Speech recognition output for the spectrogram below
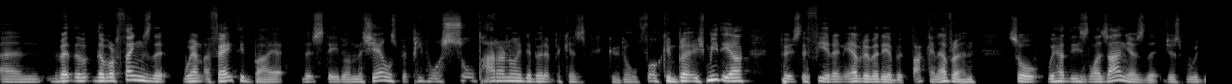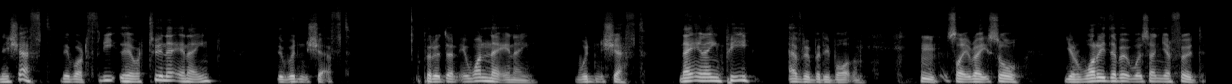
and but there, there were things that weren't affected by it that stayed on the shelves, but people were so paranoid about it because good old fucking British media puts the fear into everybody about fucking everything. So we had these lasagnas that just wouldn't shift. They were three, they were two ninety nine, they wouldn't shift. Put it down to one ninety nine, wouldn't shift. Ninety nine p, everybody bought them. Hmm. It's like right, so you're worried about what's in your food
